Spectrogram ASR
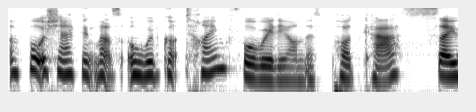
unfortunately i think that's all we've got time for really on this podcast. So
